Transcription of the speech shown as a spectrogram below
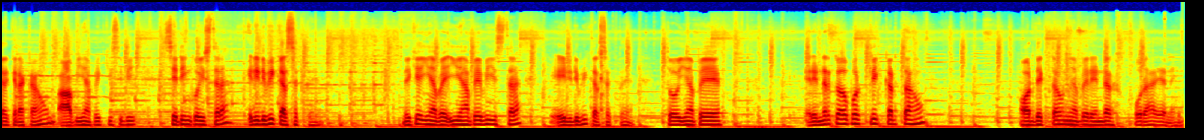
करके रखा हूँ। आप यहाँ पे किसी भी सेटिंग को इस तरह एडिट भी कर सकते हैं। देखिए, यहाँ पे यहाँ पे भी इस तरह एडिट भी कर सकते हैं। तो यहाँ पे रेंडर के ऊपर क्लिक करता हूँ और देखता हूँ यहाँ पे रेंडर हो रहा है या नहीं।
